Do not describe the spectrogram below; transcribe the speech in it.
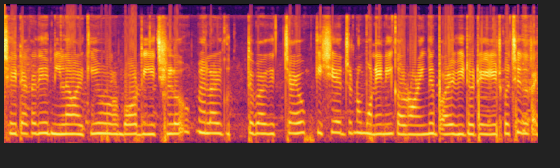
সেই টাকা দিয়ে নিলাম আর কি। আমার বর দিয়েছিল মেলায় ঘুরতে বা যাই হোক, কিসের জন্য মনে নেই, কারণ অনেকদিন পরে ভিডিওটা এডিট করছি তো তাই।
